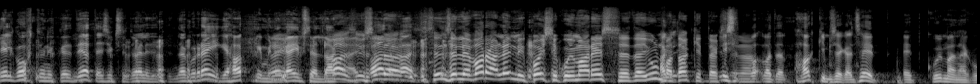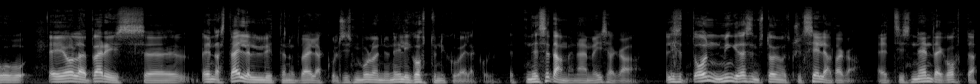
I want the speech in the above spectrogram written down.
teil kohtunikuna teate siukseid väljendeid, nagu räige hakkimine käib seal taga? see on selle vara lemmikpoiss, kui Mares seda julmalt hakitakse. lihtsalt no. vaata, hakkimisega on see, et, et kui ma nagu ei ole päris äh, ennast välja lülitanud väljakul, siis mul on ju neli kohtunikku väljakul, et seda me näeme ise ka lihtsalt on mingid asjad, mis toimuvad kuskil selja taga, et siis nende kohta,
